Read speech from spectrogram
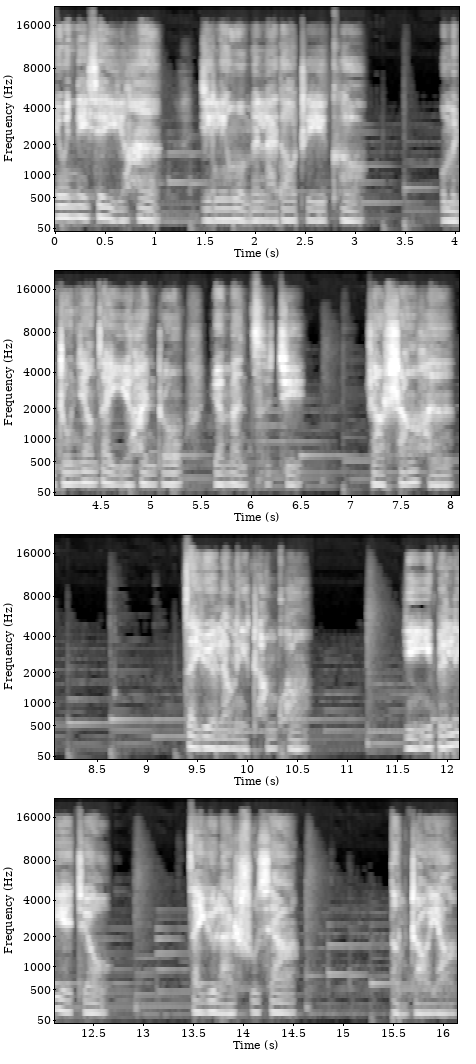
因为那些遗憾引领我们来到这一刻，我们终将在遗憾中圆满自己，让伤痕在月亮里猖狂，饮一杯烈酒，在玉兰树下等朝阳。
